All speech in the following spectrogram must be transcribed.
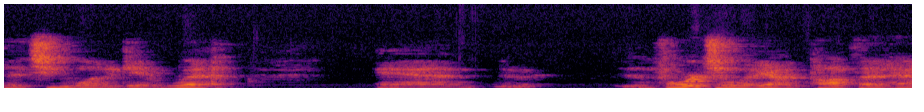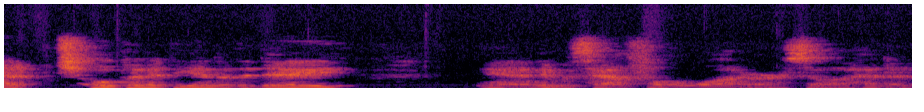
that you want to get wet. And unfortunately, I popped that hatch open at the end of the day and it was half full of water. So I had to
